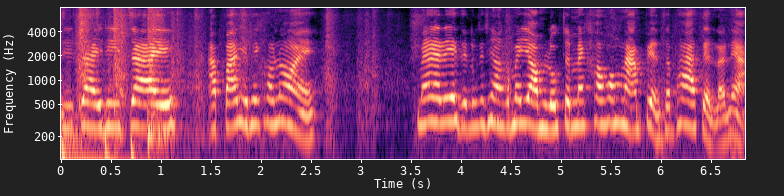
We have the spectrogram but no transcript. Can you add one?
ดีใจดีใจอาป้าหยิบให้เขาหน่อย แม่เรียกจะลุกจะเที่ยงก็ไม่ยอมลุกจนแม่เข้าห้องน้ำเปลี่ยนเสื้อผ้าเสร็จแล้วเนี่ย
